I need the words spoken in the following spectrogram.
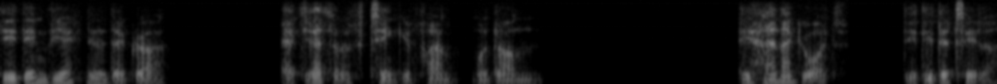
det er den virkelighed, der gør, at jeg vil tænke frem mod dommen. Det han har gjort, det er det, der tæller.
